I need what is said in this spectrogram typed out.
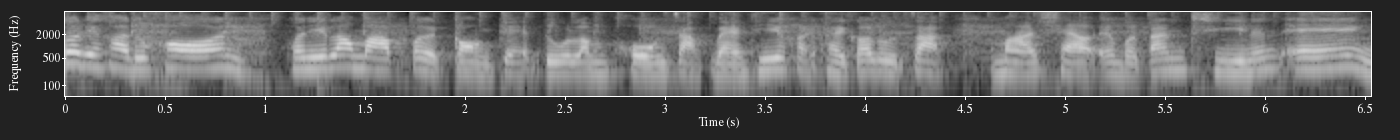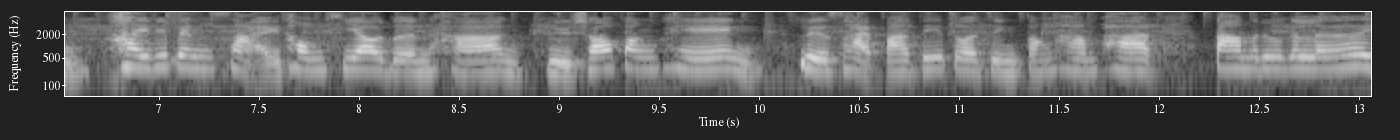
สวัสดีค่ะทุกคน วันนี้เรามาเปิดกล่องแกะดูลำโพงจากแบรนด์ที่ใครๆก็รู้จัก Marshall e m b e r t o n T นั่นเอง ใครที่เป็นสายท่องเที่ยวเดินทาง หรือชอบฟังเพลง หรือสายปาร์ตี้ตัวจริงต้องห้ามพลาด ตามมาดูกันเลย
